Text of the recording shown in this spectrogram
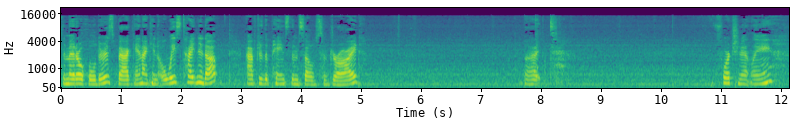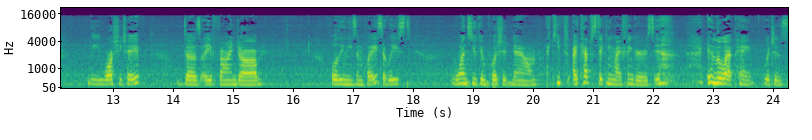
the metal holders back in. I can always tighten it up after the paints themselves have dried. But fortunately, the washi tape does a fine job holding these in place, at least once you can push it down. I keep I kept sticking my fingers in, in the wet paint, which is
